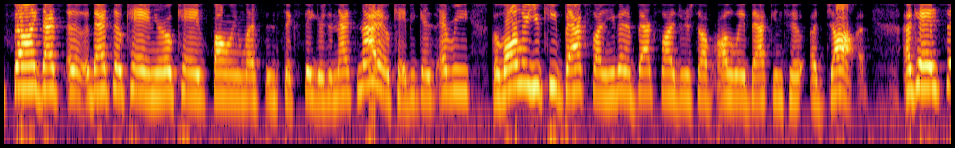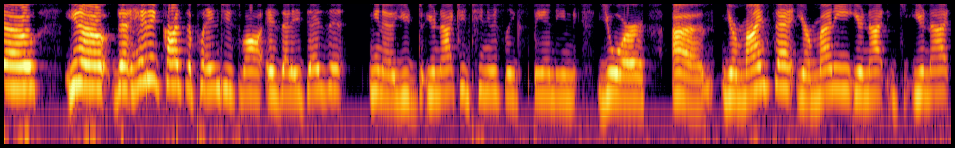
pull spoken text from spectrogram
feel like that's uh, that's okay and you're okay following less than six figures. And that's not okay because every the longer you keep backsliding you're going to backslide yourself all the way back into a job. Okay so you know the hidden cost of playing too small is that it doesn't you know you you're not continuously expanding your um your mindset your money. You're not you're not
